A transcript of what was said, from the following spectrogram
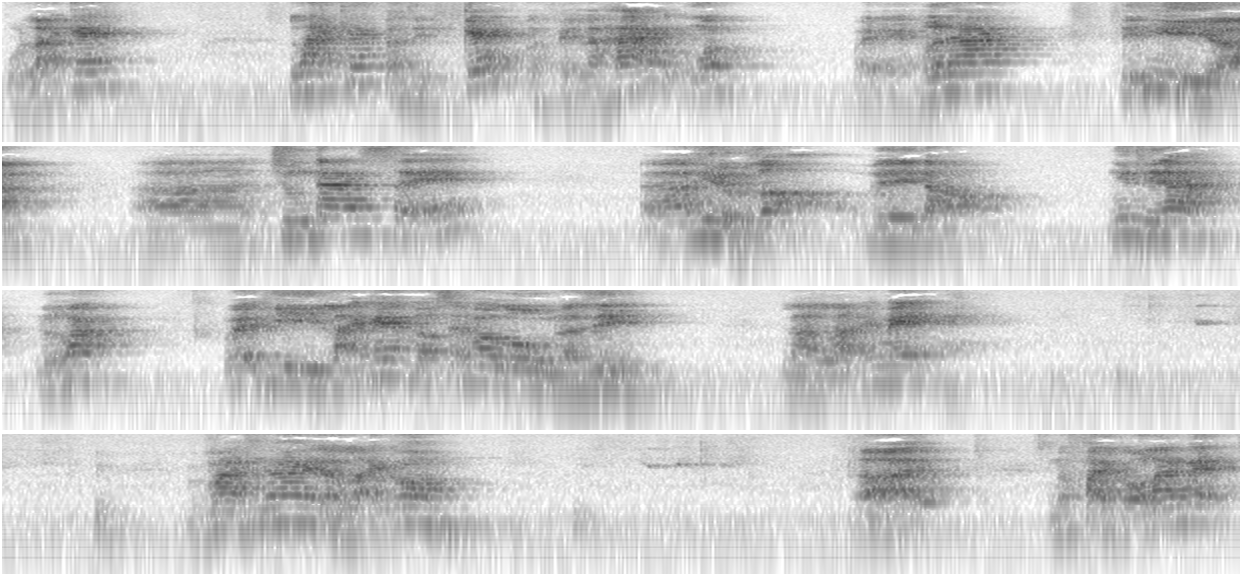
của lãi kép. Lãi kép là gì? Kép là phải là hai, đúng không? Phải hơn hai thế thì à, à, chúng ta sẽ à, hiểu rõ về nó như thế nào đúng không ạ? Vậy thì lãi kép nó sẽ bao gồm là gì? Là lãi mẹ. Và thứ hai là lãi con. Đấy nó phải có lãi mẹ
